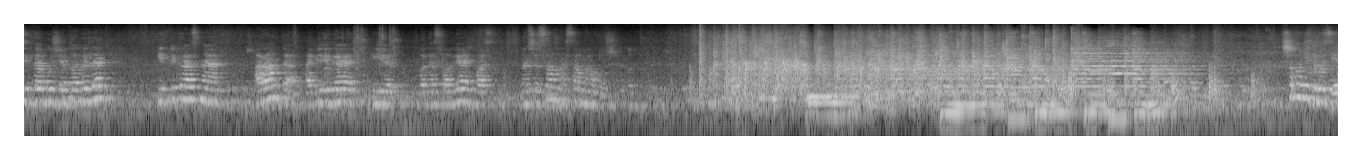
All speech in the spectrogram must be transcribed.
всегда Божья благодать, и прекрасная Аранта оберегает и благословляет вас на все самое-самое лучшее. Шановні друзі,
